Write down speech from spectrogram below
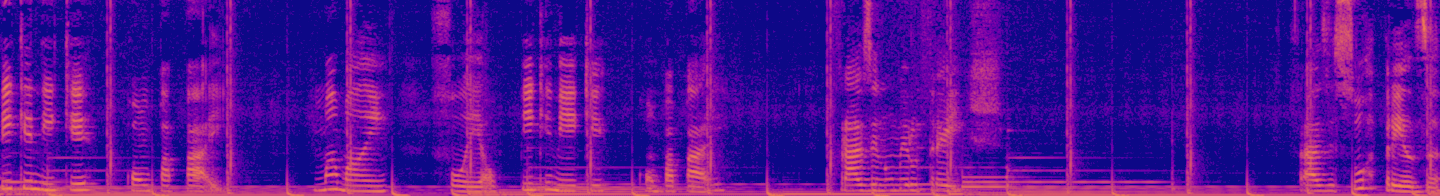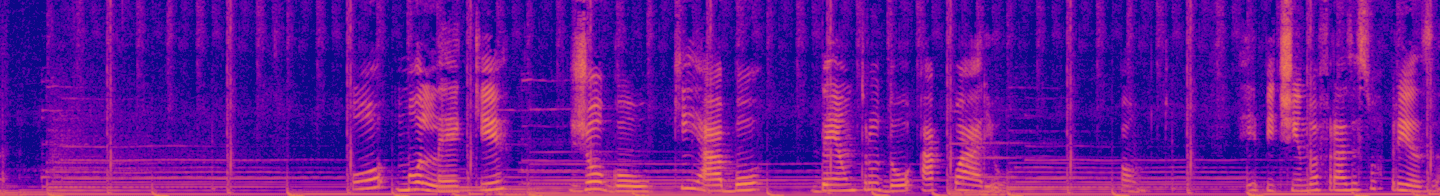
piquenique com papai. Mamãe foi ao piquenique com papai. Frase número 3. Frase surpresa. O moleque jogou quiabo dentro do aquário. Ponto. Repetindo a frase surpresa.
